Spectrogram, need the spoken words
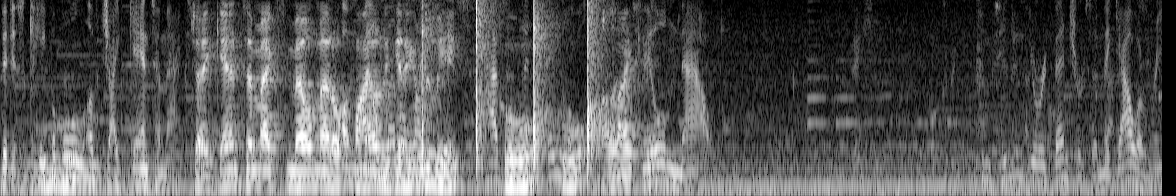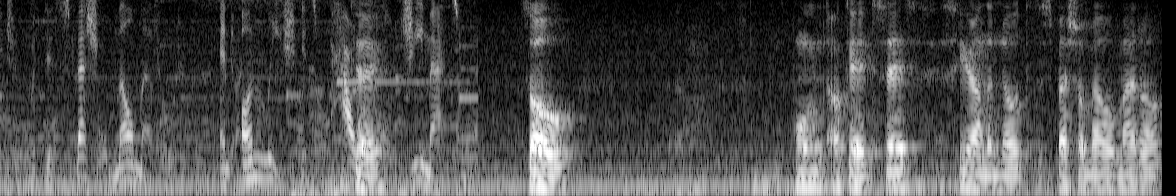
that is capable hmm. of Gigantamax. Gigantamax Melmetal A finally Melmetal getting like released. Cool, cool. I like it. now. Continue your adventures in the Galar region with this special Melmetal and unleash its powerful Okay. G-Max move. So. Okay, it says here on the notes the special medal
